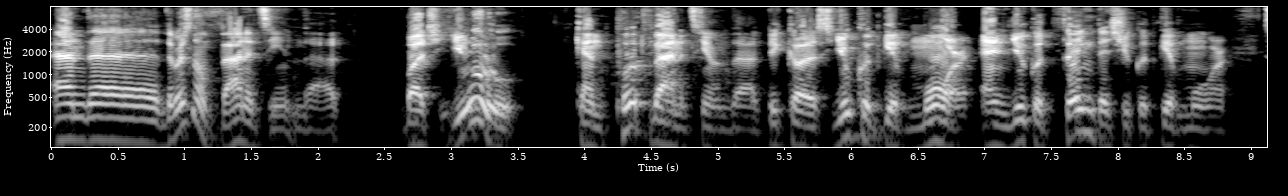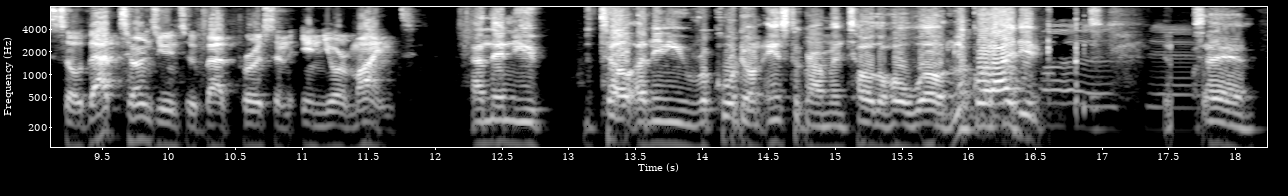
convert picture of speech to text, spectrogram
and uh, there is no vanity in that. But you can put vanity on that because you could give more, and you could think that you could give more. So that turns you into a bad person in your mind. and then you tell and then you record it on instagram and tell the whole world look what i did yeah. saying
